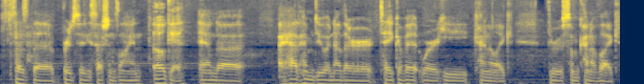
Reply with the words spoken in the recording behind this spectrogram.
says the Bridge City Sessions line, Okay. and uh, I had him do another take of it where he kind of like threw some kind of like,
